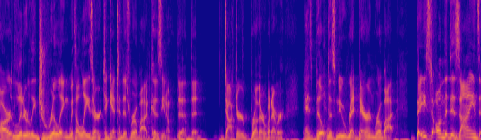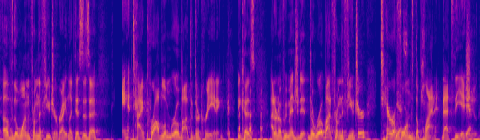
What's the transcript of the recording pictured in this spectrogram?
are literally drilling with a laser to get to this robot because you know the the doctor brother whatever has built this new Red Baron robot based on the designs of the one from the future, right? Like this is a anti-problem robot that they're creating because I don't know if we mentioned it. The robot from the future terraforms the planet. That's the issue. Yeah.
